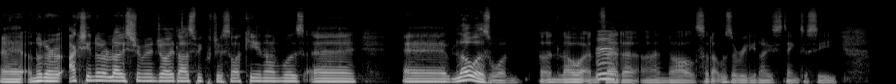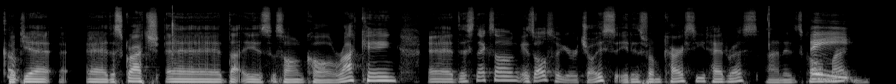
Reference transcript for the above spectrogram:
Uh, another actually another live stream I enjoyed last week, which I saw Kean on, was uh, uh, Loah's one, and Loah and Mm. Feta and all. So that was a really nice thing to see. But yeah, uh, the scratch uh, that is a song called Rat King. Uh, this next song is also your choice. It is from Car Seat Headrest, and it's called Hey. Martin.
